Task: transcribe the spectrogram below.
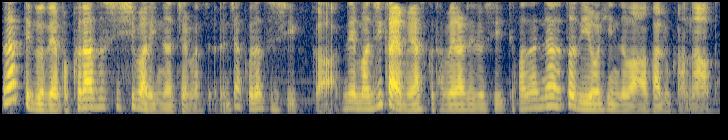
なってくるとやっぱくら寿司縛りになっちゃいますよね。じゃあくら寿司行くか。で、まあ次回も安く食べられるしって形になると利用頻度は上がるかなと。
